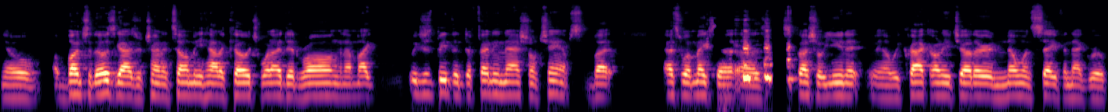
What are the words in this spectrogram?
you know, a bunch of those guys are trying to tell me how to coach, what I did wrong, and I'm like, we just beat the defending national champs. But that's what makes a, a special unit. You know, we crack on each other, and no one's safe in that group.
